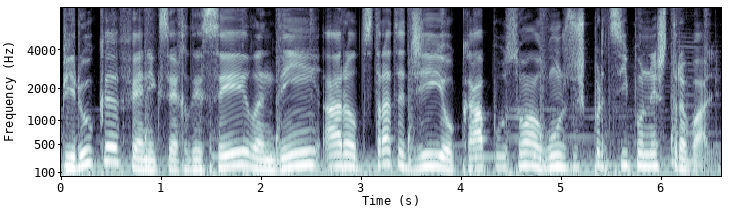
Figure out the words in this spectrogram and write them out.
Peruca, Fênix RDC, Landim, Harold Strategy ou Capo são alguns dos que participam neste trabalho.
